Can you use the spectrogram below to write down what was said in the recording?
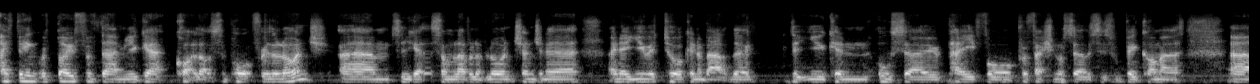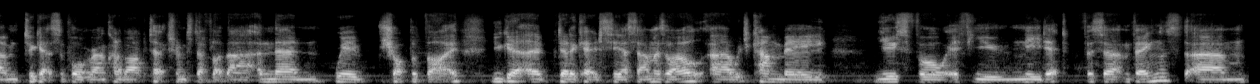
I think with both of them, you get quite a lot of support through the launch. Um, so you get some level of launch engineer. I know you were talking about the that you can also pay for professional services with BigCommerce um, to get support around kind of architecture and stuff like that. And then with Shopify, you get a dedicated CSM as well, uh, which can be useful if you need it for certain things. Um,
